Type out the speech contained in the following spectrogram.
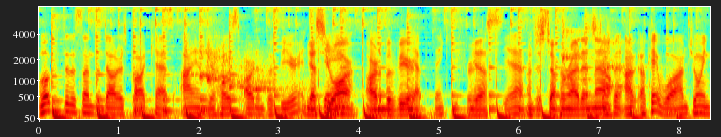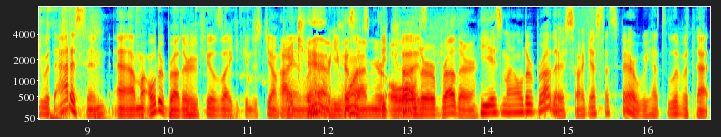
Welcome to the Sons and Daughters podcast. I am your host, Arden Bavir. And yes, today, you are. Arden Bavir. Yep. Thank you for. Yes. Yeah. I'm just jumping right in now. Jumping, okay. Well, I'm joined with Addison, uh, my older brother, who feels like he can just jump I in can, whenever he wants. I'm your older brother. He is my older brother. So I guess that's fair. We have to live with that.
